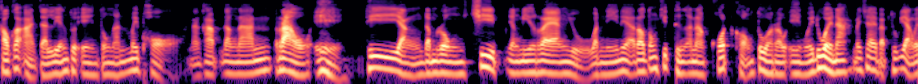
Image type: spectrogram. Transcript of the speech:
เขาก็อาจจะเลี้ยงตัวเองตรงนั้นไม่พอนะครับ ดังนั้นเราเอง ที่ยังดำรงชีพยังมีแรงอยู่วันนี้เนี่ยเราต้องคิดถึงอนาคตของตัวเราเองไว้ด้วยนะ ไม่ใช่แบบทุกอย่างไป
